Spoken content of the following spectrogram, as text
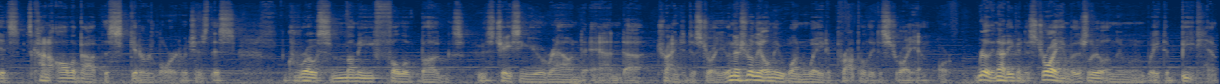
it's it's kind of all about the Skitter Lord, which is this gross mummy full of bugs who's chasing you around and uh, trying to destroy you. And there's really only one way to properly destroy him, or really not even destroy him, but there's really only one way to beat him.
